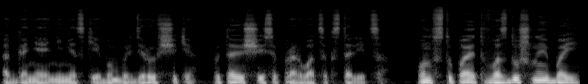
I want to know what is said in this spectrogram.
отгоняя немецкие бомбардировщики, пытающиеся прорваться к столице. Он вступает в воздушные бои,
